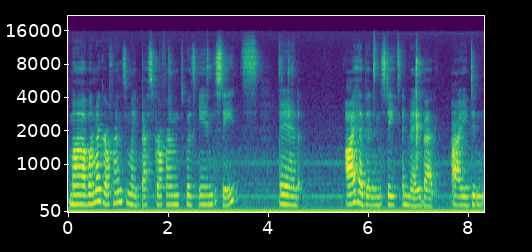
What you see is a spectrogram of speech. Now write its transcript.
My one of my girlfriends, one of my best girlfriend, was in the States and I had been in the States in May, but I didn't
